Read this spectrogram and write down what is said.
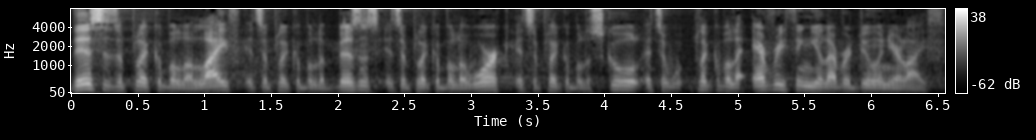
this is applicable to life, it's applicable to business, it's applicable to work, it's applicable to school, it's applicable to everything you'll ever do in your life.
